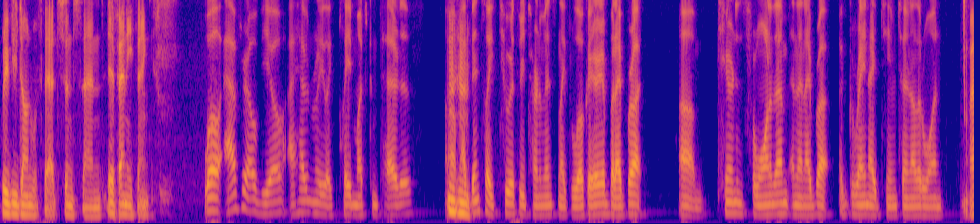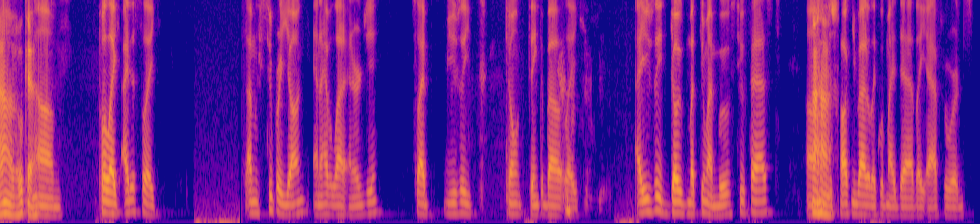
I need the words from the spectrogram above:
what have you done with that since then, if anything? Well, after LVO, I haven't really like played much competitive. Um, Mhm. I've been to like two or three tournaments in like the local area, but I brought um, Tyranids for one of them, and then I brought a Grey Knight team to another one. Ah, okay. Um, but like I just like I'm super young and I have a lot of energy, so I usually don't think about like I usually go through my moves too fast. Um, Uh-huh. Just talking about it like with my dad like afterwards,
